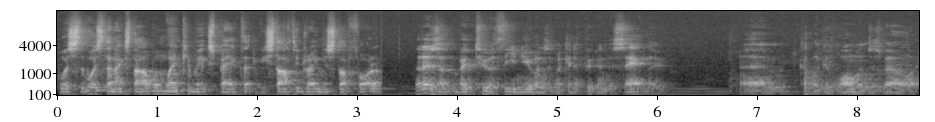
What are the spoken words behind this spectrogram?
What's the, what's the next album? When can we expect it? Have you started writing stuff for it? There is about two or three new ones that we're kind of putting in the set now. Um, a couple of good long ones as well. Like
